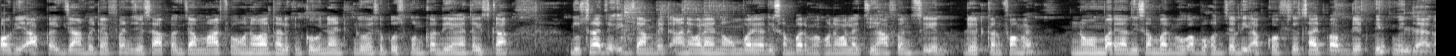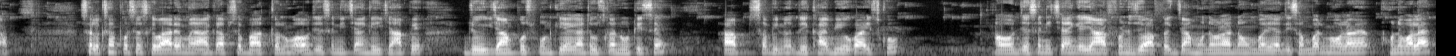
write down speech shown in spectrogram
और ये आपका एग्ज़ाम डेट है फ्रेंड जैसे आपका एग्ज़ाम मार्च में होने वाला था, लेकिन कोविड नाइन्टीन की वजह से पोस्टपोन कर दिया गया था, इसका दूसरा जो एग्ज़ाम डेट आने वाला है नवंबर या दिसंबर में होने वाला है, जी हाँ फ्रेंड्स ये डेट कंफर्म है। नवंबर या दिसंबर में होगा, बहुत जल्दी आपको ऑफिशियल साइट पर अपडेट भी मिल जाएगा। सिलेक्शन प्रोसेस के बारे में आगे आपसे बात करूँगा और जैसे नीचे आएँगे, यहाँ पे जो एग्ज़ाम पोस्टपोन किया गया था, उसका नोटिस है। आप सभी ने देखा भी होगा इसको। और जैसे नीचे आएँगे, यहाँ फ्रेंड्स जो आपका एग्ज़ाम होने वाला है, नवंबर या दिसंबर में होना है, होने वाला है।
